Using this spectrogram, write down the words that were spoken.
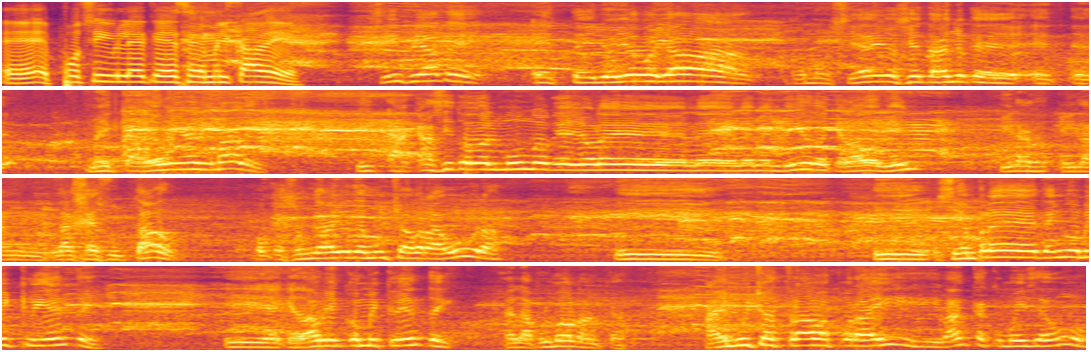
eh, ¿es posible que se mercadee? Sí, fíjate, este, yo llevo ya como 6 o 7 años que este, mercadeo mis animales y a casi todo el mundo que yo le, le- le he vendido he quedado bien y le han, y le han- le han resultado, porque son gallos de mucha bravura y, y siempre tengo mis clientes y he quedado bien con mis clientes en la pluma blanca. Hay muchas trabas por ahí y bancas, como dice uno,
